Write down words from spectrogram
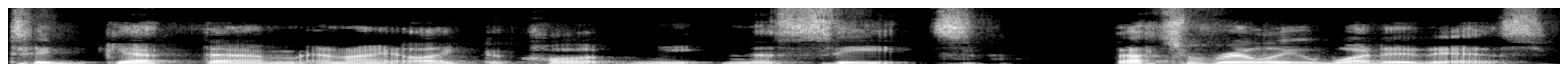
to get them. And I like to call it meeting the seats. That's really what it is.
